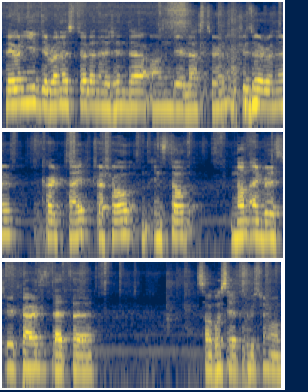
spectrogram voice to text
play only if the runner stole an agenda on their last turn. Choose a runner card type, trash all, installed non-adversary cards that. Uh... C'est en gros c'est l'attribution.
